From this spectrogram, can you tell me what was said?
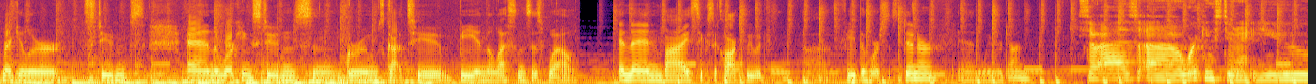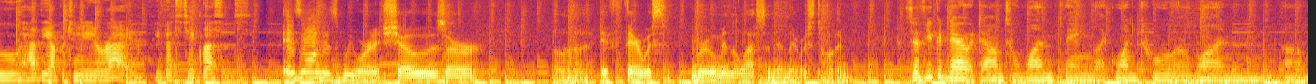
regular students, and the working students and grooms got to be in the lessons as well. And then by six o'clock, we would uh, feed the horses dinner, and we were done. So, as a working student, you had the opportunity to ride. You got to take lessons. As long as we weren't at shows or uh, if there was room in the lesson and there was time. So if you could narrow it down to one thing, like one tool or one um,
